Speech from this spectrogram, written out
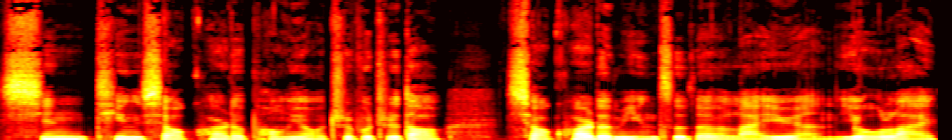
新听小块的朋友，知不知道小块的名字的来源由来？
